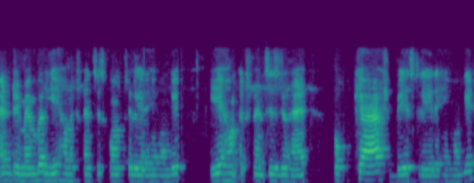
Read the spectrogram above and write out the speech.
एंड रिमेंबर ये हम एक्सपेंसेस कौन से ले रहे होंगे? ये हम एक्सपेंसेस जो हैं, वो कैश बेस्ड ले रहे होंगे।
